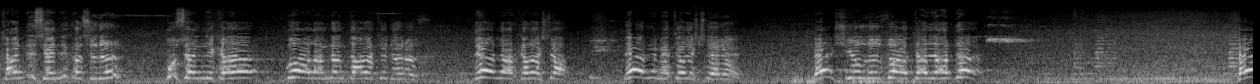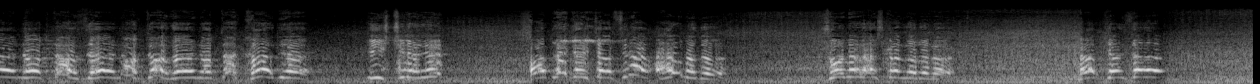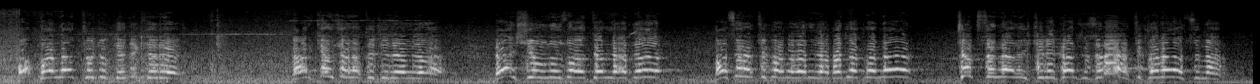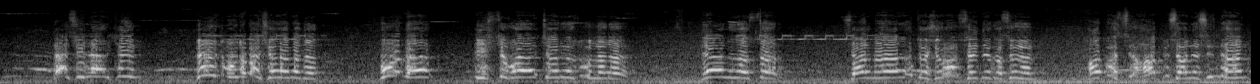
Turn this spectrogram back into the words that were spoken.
kendi sendikasıdır. Bu sendikaya bu alandan davet ediyoruz. değerli arkadaşlar, değerli metal işçileri, beş yıldızlı otellerde B nokta Z nokta V nokta K diye işçilerin fabrika içerisine almadı. Şube başkanlarını merkezde o parlak çocuk dedikleri merkez yöneticilerine beş yıldızlı otellerde basın açıklamaları yapacaklarına çıksınlar işçinin karşısına açıklama yapsınlar. Desinler ki biz bunu başaramadık. Burada istifaya çağırıyoruz bunları. Değerli dostlar, ve Taşeron Sendikası'nın hapis, hapishanesinden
